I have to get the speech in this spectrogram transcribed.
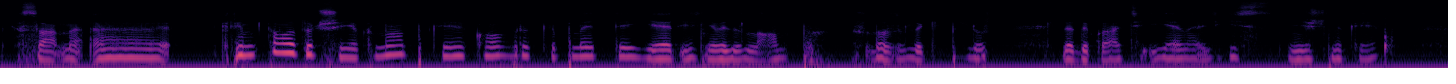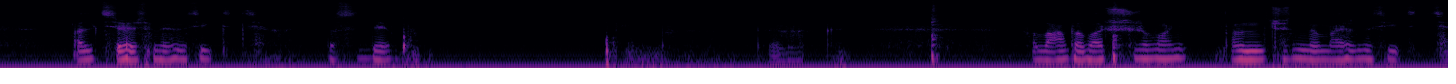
таке саме. Е, крім того, тут ще є кнопки, коврики, плити, є різні види ламп, що досить великий плюс для декорації. Є навіть якісь нічники. Але ці ж вони не світяться. Досить дивно. Так. Лампи бачу червоні, але вони не майже не світяться.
